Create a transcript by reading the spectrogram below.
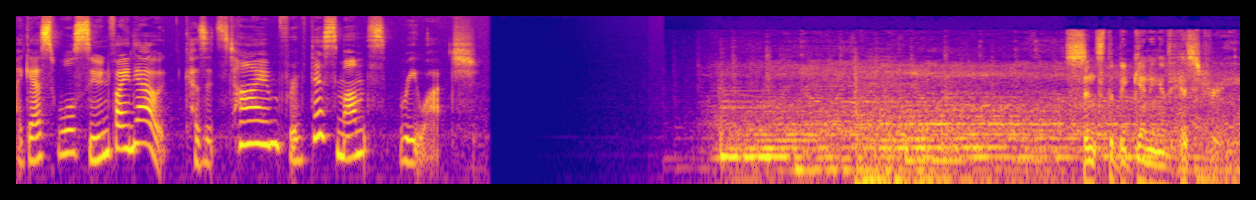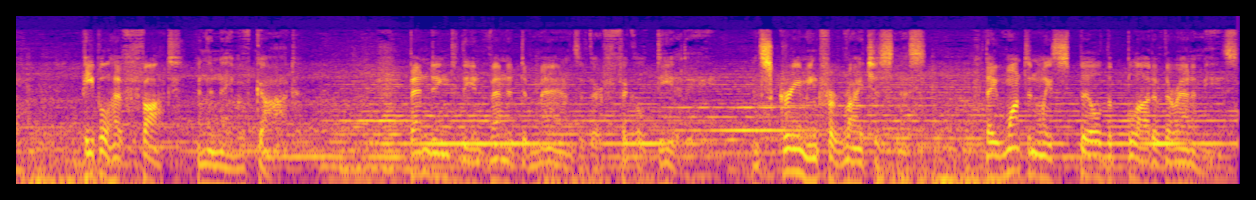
I guess we'll soon find out, because it's time for this month's rewatch. Since the beginning of history, people have fought in the name of God, bending to the invented demands of their fickle deity and screaming for righteousness. They wantonly spill the blood of their enemies,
